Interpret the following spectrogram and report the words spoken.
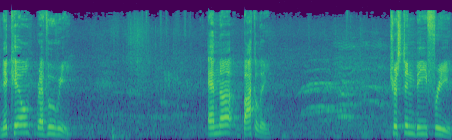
Nikhil Revuri. Emna Bakali. Tristan B. Freed.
